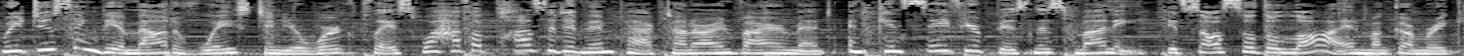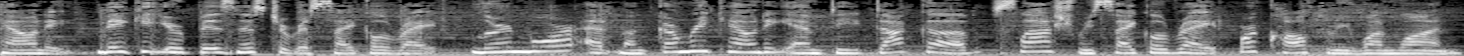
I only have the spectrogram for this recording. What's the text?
Reducing the amount of waste in your workplace will have a positive impact on our environment and can save your business money. It's also the law in Montgomery County. Make it your business to recycle right. Learn more at montgomerycountymd.gov slash recycle right or call 311.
